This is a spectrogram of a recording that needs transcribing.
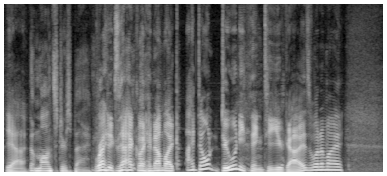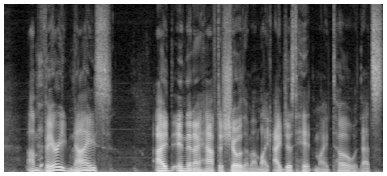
yeah, the monster's back. right, exactly. And I'm like, I don't do anything to you guys. What am I? I'm very nice. I and then I have to show them. I'm like, I just hit my toe. That's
